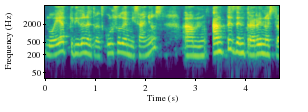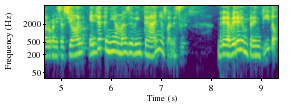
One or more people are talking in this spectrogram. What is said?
lo he adquirido en el transcurso de mis años. antes de entrar en nuestra organización, él ya tenía más de 20 años, Vanessa, de haber emprendido,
